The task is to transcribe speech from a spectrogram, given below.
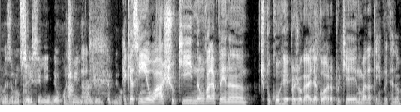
mas eu não sei Hum. se ele deu continuidade ou terminou. É que assim, eu acho que não vale a pena, tipo, correr pra jogar ele agora porque não vai dar tempo, entendeu?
